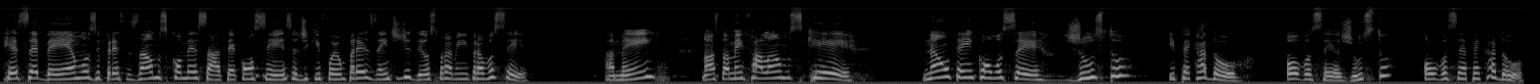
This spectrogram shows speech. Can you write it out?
recebemos e precisamos começar a ter consciência de que foi um presente de Deus para mim e para você. Amém? Nós também falamos que não tem como ser justo e pecador. Ou você é justo ou você é pecador.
